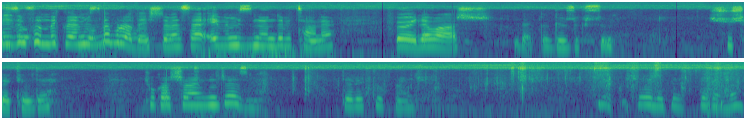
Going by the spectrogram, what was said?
bizim fındıklarımız da burada işte. Mesela evimizin önünde bir tane böyle var. Bir dakika gözüksün. Şu şekilde. Çok aşağı ineceğiz mi? Gerek yok bence. Şöyle gösterelim.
